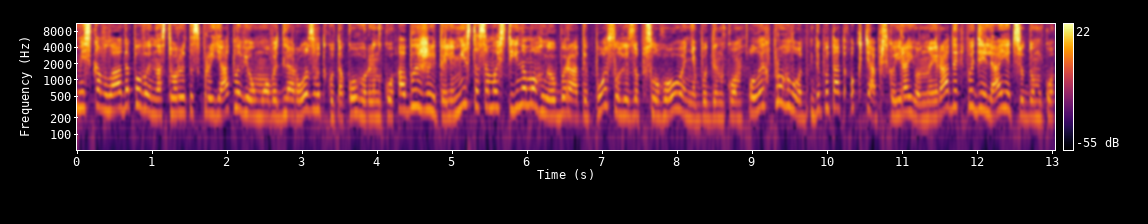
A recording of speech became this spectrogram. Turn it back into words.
міська влада повинна створити сприятливі умови для розвитку такого ринку, аби жителі міста самостійно могли обирати послуги з обслуговування будинку. Олег Проглод, депутат Октябрської районної ради, поділяє цю думку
